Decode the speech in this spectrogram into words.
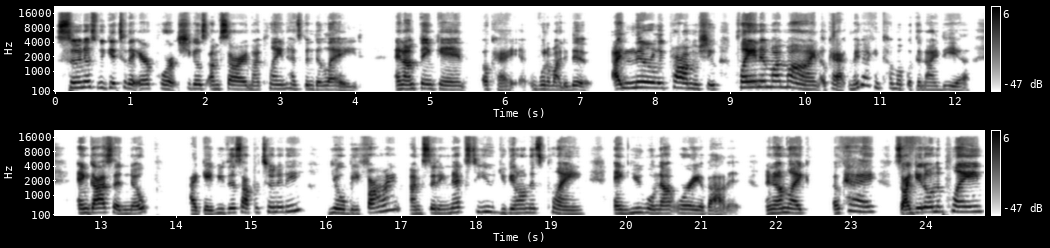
Soon as we get to the airport, she goes, I'm sorry, my plane has been delayed. And I'm thinking, okay, what am I to do? I literally promise you, playing in my mind, okay, maybe I can come up with an idea. And God said, Nope, I gave you this opportunity. You'll be fine. I'm sitting next to you. You get on this plane and you will not worry about it. And I'm like, okay. So I get on the plane.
